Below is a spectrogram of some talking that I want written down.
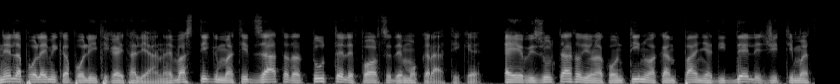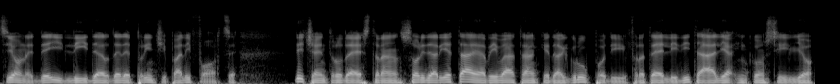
nella polemica politica italiana e va stigmatizzata da tutte le forze democratiche. È il risultato di una continua campagna di delegittimazione dei leader delle principali forze di centrodestra. Solidarietà è arrivata anche dal gruppo di Fratelli d'Italia in Consiglio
